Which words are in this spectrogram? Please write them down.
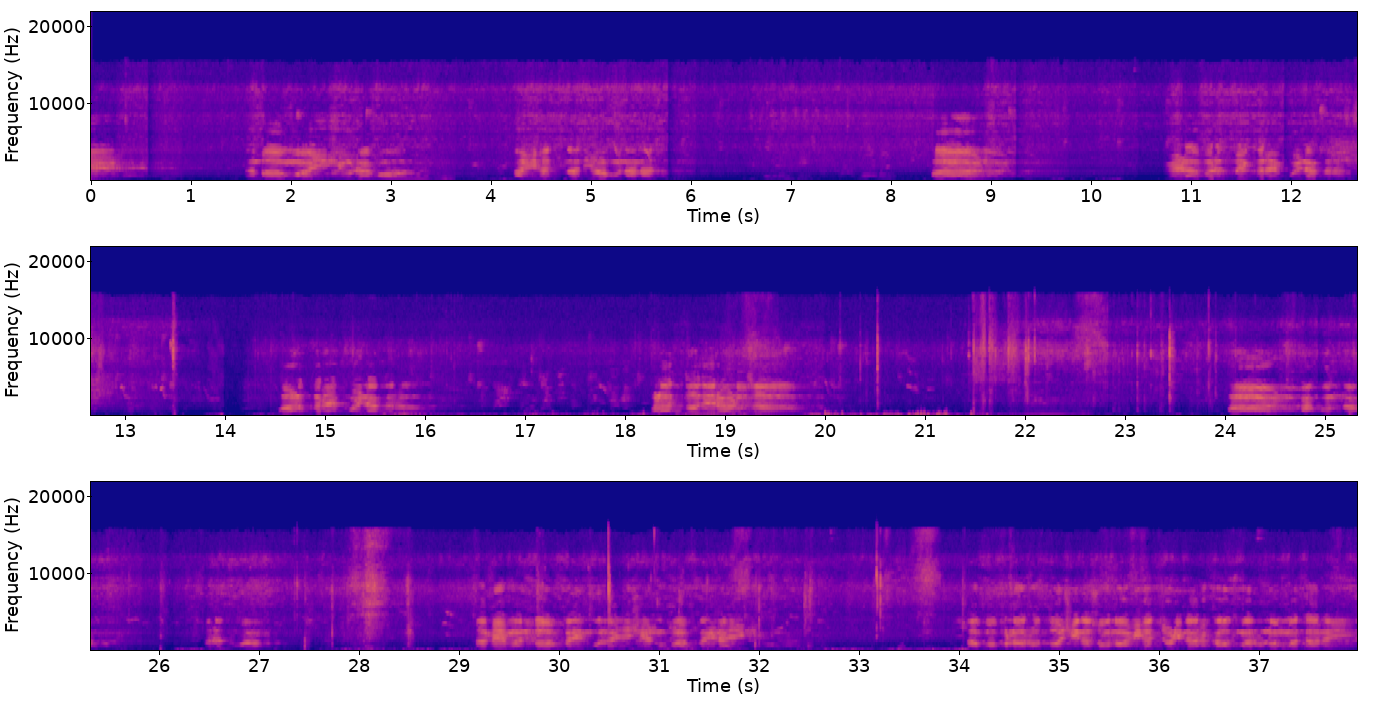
ભાવમાં આવીશું ઠાકોર આ વિહતના દીવા હોનાના પણ વેળા ભરતભાઈ કરે, કોઈ ના કરે. ફળ કરે, કોઈ ના કરે. પણ આજ તો દેરાડું છે પણ આ ભુવા તમે મન ભાવ કરીને બોલાવી છે ભાવ કરીને આવી તો કોકલો રોતો છે ને સોનો વિહત જોડી ના રખાવું મારું નામ માતા નહીં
